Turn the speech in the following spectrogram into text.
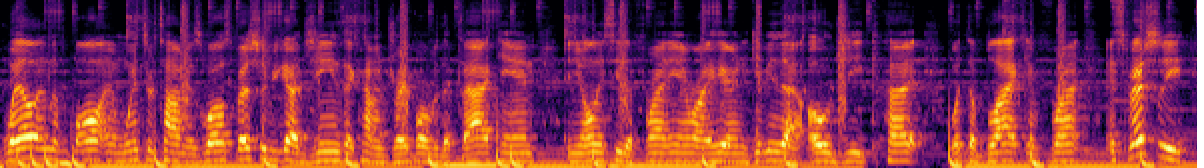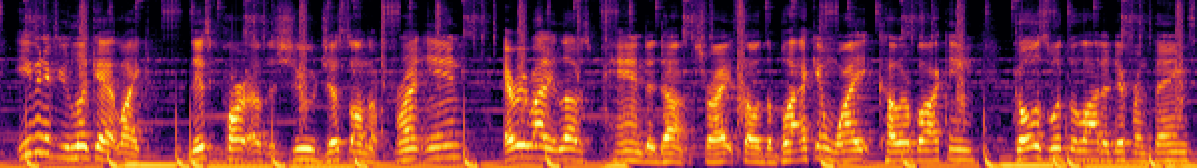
well in the fall and winter time as well, especially if you got jeans that kind of drape over the back end and you only see the front end right here and give you that OG cut with the black in front. Especially even if you look at like this part of the shoe just on the front end, everybody loves panda dunks, right? So the black and white color blocking goes with a lot of different things.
